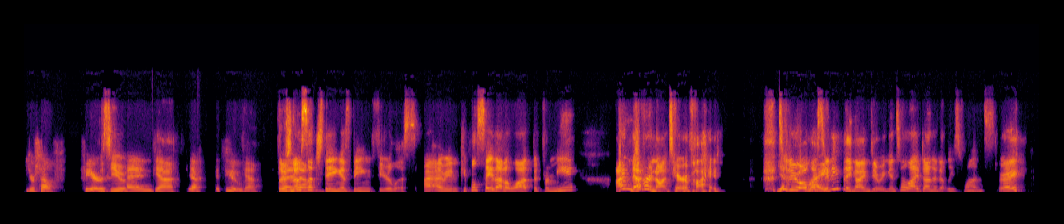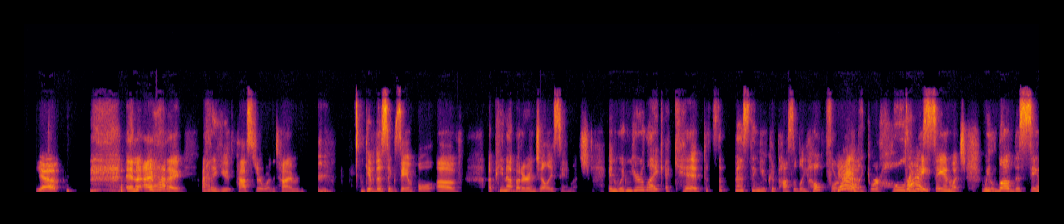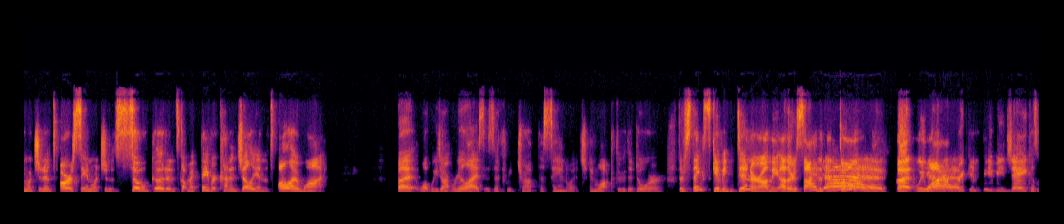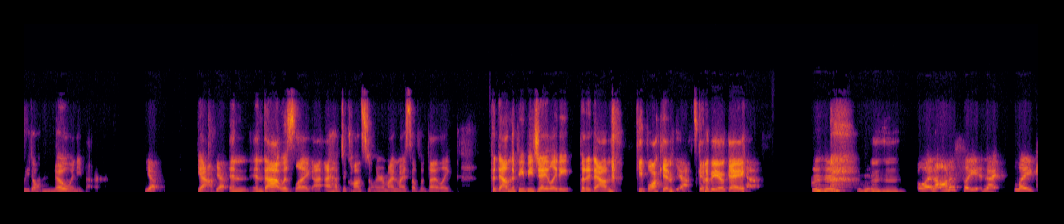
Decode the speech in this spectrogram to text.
yourself fear It's you. and Yeah. yeah it's you Yeah. There's And, no um, such thing as being fearless. I, I mean, people say that a lot, but for me, I'm never not terrified Yeah, to do almost right? anything I'm doing until I've done it at least once. Right. yep and I had a I had a youth pastor one time give this example of a peanut butter and jelly sandwich. And when you're like a kid, that's the best thing you could possibly hope for, Yeah. right? Like we're holding Right. this sandwich. We love this sandwich and it's our sandwich and it's so good and it's got my favorite kind of jelly and it's all I want. But what we don't realize is if we drop the sandwich and walk through the door, there's Thanksgiving dinner on the other side of the door. But we want our Yes. freaking PBJ because we don't know any better. Yep. Yeah. Yeah. and and that was like I, I have to constantly remind myself of that like put down the pbj lady. Put it down. Keep walking. Yeah. it's gonna be okay. Mm-hmm. Mm-hmm. Well, and honestly, and I like,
